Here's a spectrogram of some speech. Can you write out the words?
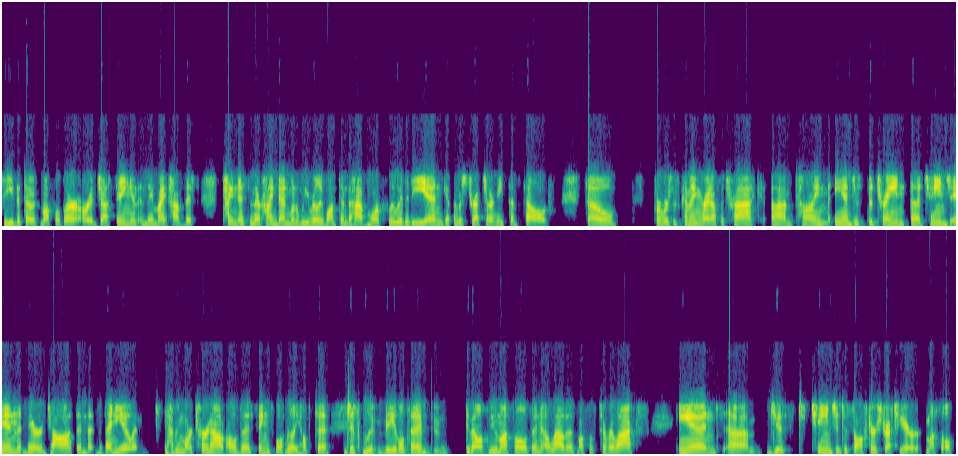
see that those muscles are, are adjusting and, and they might have this tightness in their hind end when we really want them to have more fluidity and get them to stretch underneath themselves. So for horses coming right off the track, um, time and just the train uh, change in their job and the, the venue and having more turnout, all of those things will really help to just be able to develop new muscles and allow those muscles to relax and um, just change into softer, stretchier muscle.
